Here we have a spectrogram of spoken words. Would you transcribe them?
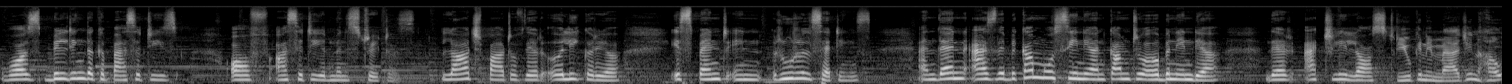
was building the capacities of our city administrators. Large part of their early career is spent in rural settings. And then as they become more senior and come to urban India, they're actually lost. You can imagine how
